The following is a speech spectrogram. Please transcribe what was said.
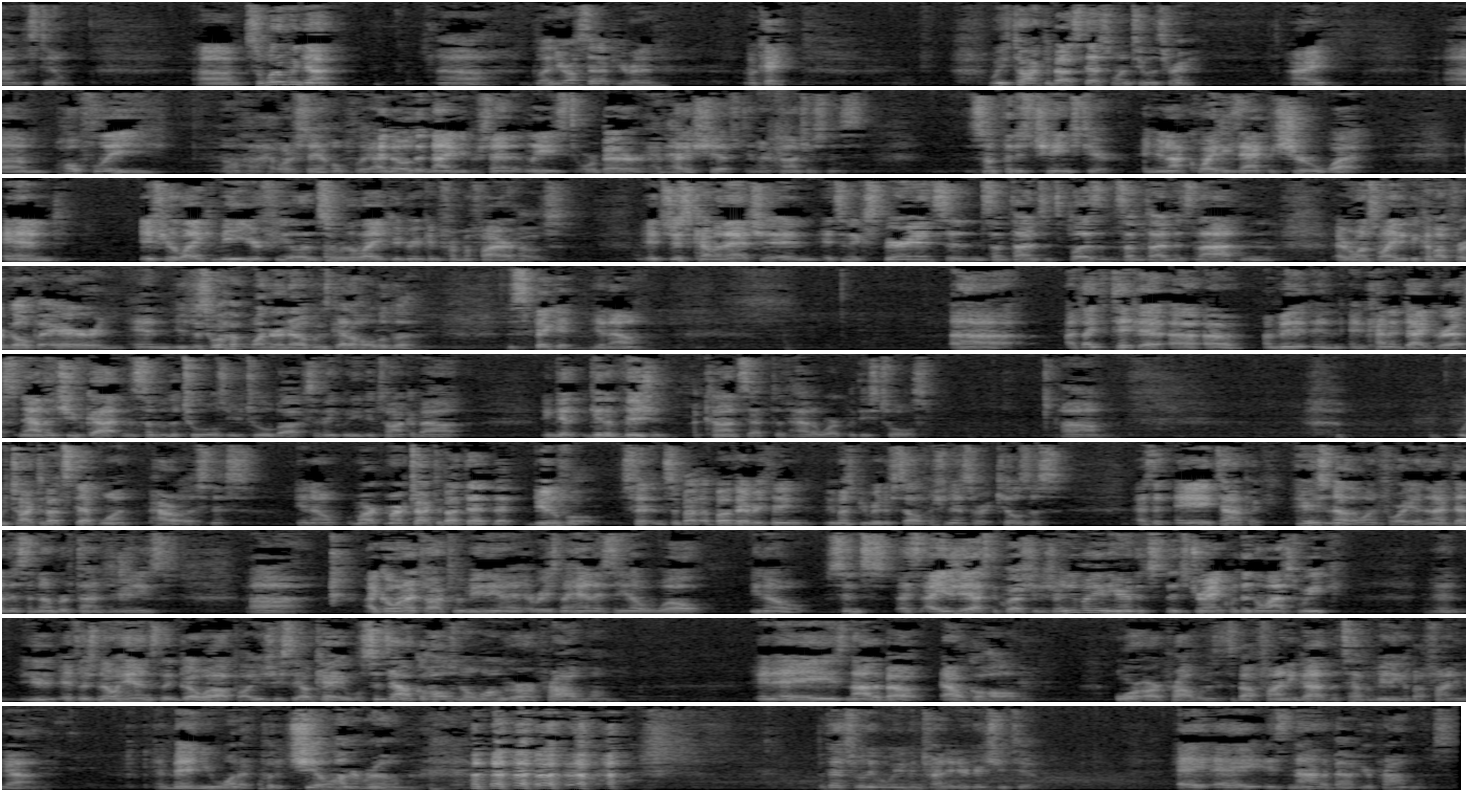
on this deal. Um, so what have we done? Uh, Glenn, you're all set up? You ready? Okay. We've talked about steps one, two, and three. All right. Um, hopefully, well, I want to say hopefully. I know that 90% at least or better have had a shift in their consciousness. Something has changed here, and you're not quite exactly sure what. And if you're like me, you're feeling sort of like you're drinking from a fire hose. It's just coming at you, and it's an experience, and sometimes it's pleasant, sometimes it's not, and every once in a while you need to come up for a gulp of air, and, and you're just wondering, know who's got a hold of the, the spigot, you know? Uh, I'd like to take a, a, a minute and, and kind of digress. Now that you've gotten some of the tools in your toolbox, I think we need to talk about and get, get a vision, a concept of how to work with these tools. Um, we talked about step one, powerlessness. You know, Mark, Mark talked about that, that beautiful sentence about above everything, we must be rid of selfishness or it kills us as an AA topic. Here's another one for you, and I've done this a number of times at meetings. Uh, I go and I talk to a meeting and I raise my hand. And I say, you know, well, you know, since I, I usually ask the question, is there anybody in here that's, that's drank within the last week? And you, if there's no hands that go up, I'll usually say, okay, well, since alcohol is no longer our problem, and AA is not about alcohol or our problems, it's about finding God. Let's have a meeting about finding God. And man, you want to put a chill on a room? but that's really what we've been trying to introduce you to. AA is not about your problems.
